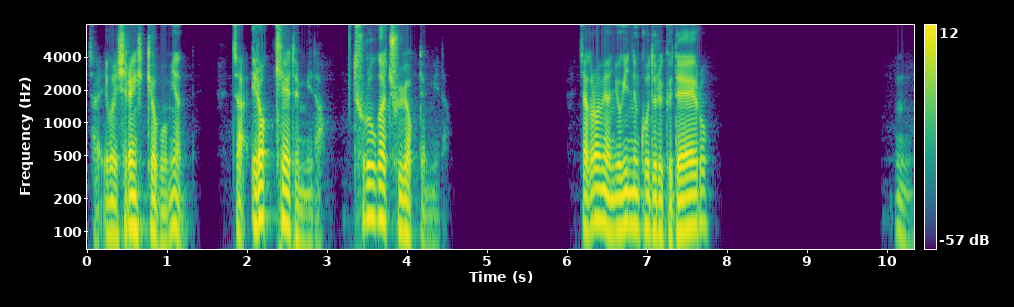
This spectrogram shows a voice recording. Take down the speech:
자, 이걸 실행시켜 보면 자, 이렇게 됩니다 true가 출력됩니다 자, 그러면 여기 있는 코드를 그대로 음,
